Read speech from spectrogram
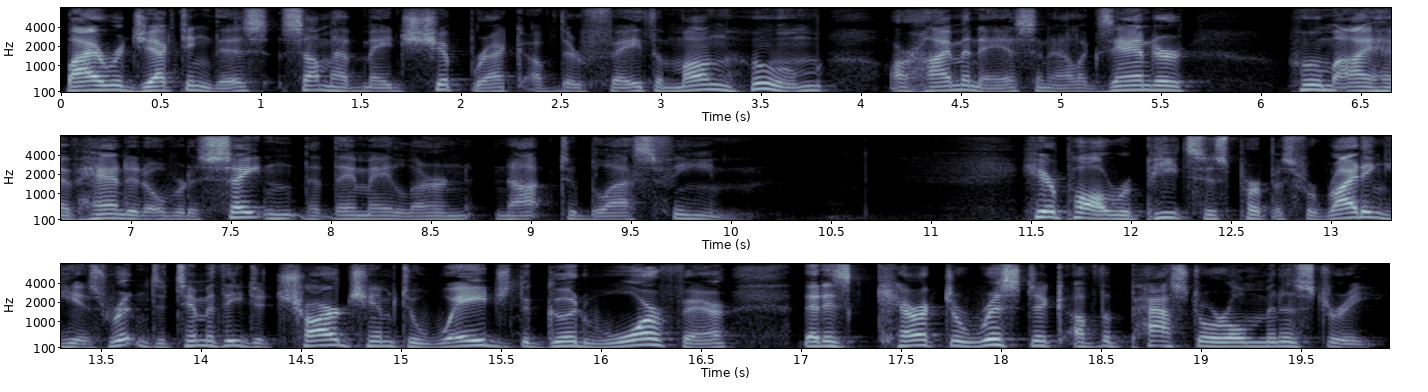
By rejecting this, some have made shipwreck of their faith, among whom are Hymenaeus and Alexander, whom I have handed over to Satan, that they may learn not to blaspheme. Here, Paul repeats his purpose for writing. He has written to Timothy to charge him to wage the good warfare that is characteristic of the pastoral ministry.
